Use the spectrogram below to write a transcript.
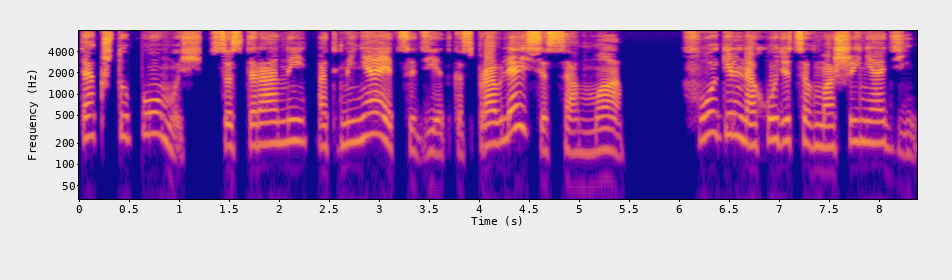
Так что помощь со стороны отменяется, детка, справляйся сама. Фогель находится в машине один.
